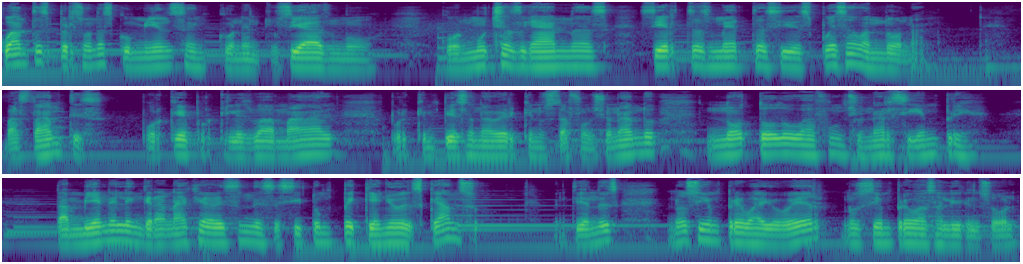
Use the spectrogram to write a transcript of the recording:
¿Cuántas personas comienzan con entusiasmo, con muchas ganas, ciertas metas y después abandonan? Bastantes. ¿Por qué? Porque les va mal, porque empiezan a ver que no está funcionando. No todo va a funcionar siempre. También el engranaje a veces necesita un pequeño descanso. ¿Me entiendes? No siempre va a llover, no siempre va a salir el sol.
